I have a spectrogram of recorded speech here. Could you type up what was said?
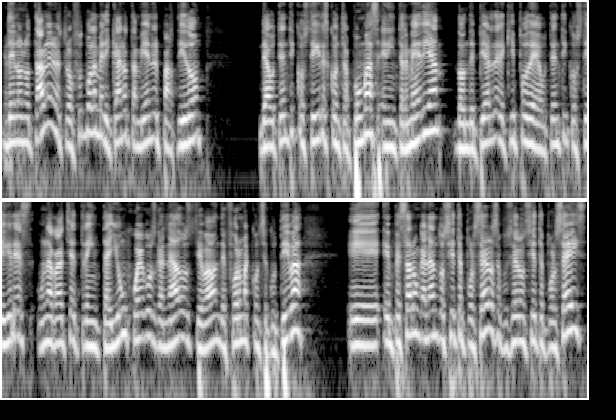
de lo notable en nuestro fútbol americano también el partido de auténticos Tigres contra Pumas en intermedia, donde pierde el equipo de auténticos Tigres una racha de 31 juegos ganados, llevaban de forma consecutiva. Eh, empezaron ganando 7 por 0, se pusieron 7 por 6,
